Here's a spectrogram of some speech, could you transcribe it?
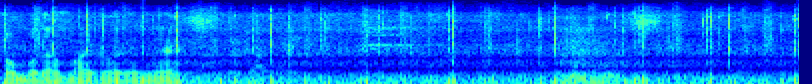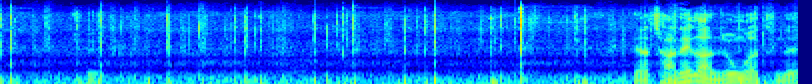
처음보다 많이 좋아졌네 그렇지. 야 자네가 안 좋은 것 같은데?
